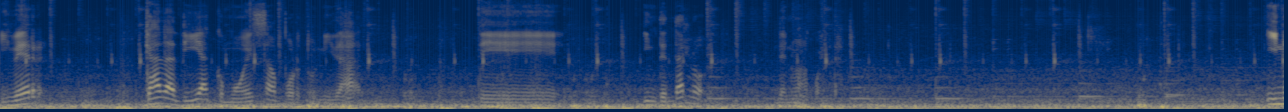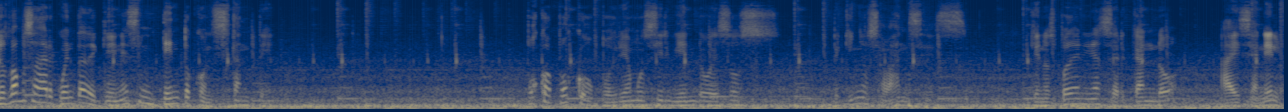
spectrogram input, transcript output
Y ver cada día como esa oportunidad de intentarlo de nueva cuenta. Y nos vamos a dar cuenta de que en ese intento constante, poco a poco podríamos ir viendo esos pequeños avances que nos pueden ir acercando a ese anhelo.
